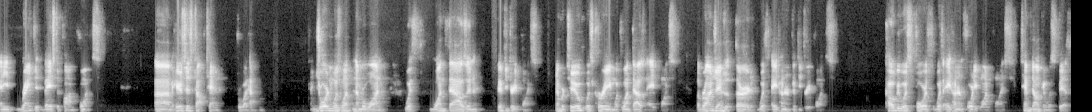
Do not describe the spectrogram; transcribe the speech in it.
and he ranked it based upon points. Um, here's his top 10 for what happened. Jordan was one number one with 1,053 points. Number two was Kareem with 1,008 points. LeBron James was third with 853 points. Kobe was fourth with 841 points. Tim Duncan was fifth.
